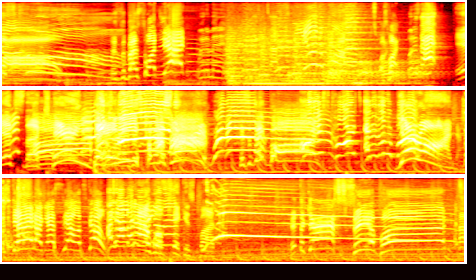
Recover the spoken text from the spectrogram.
Oh! It's the best one yet! Wait a minute. What's that? Beautiful. What's what? What is that? It's the Oh. king, baby. Coming this way. Dead, I guess. Yeah, let's go. I know, ah, I know, I I know will kick his butt. Hit the gas. See ya, bud! All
